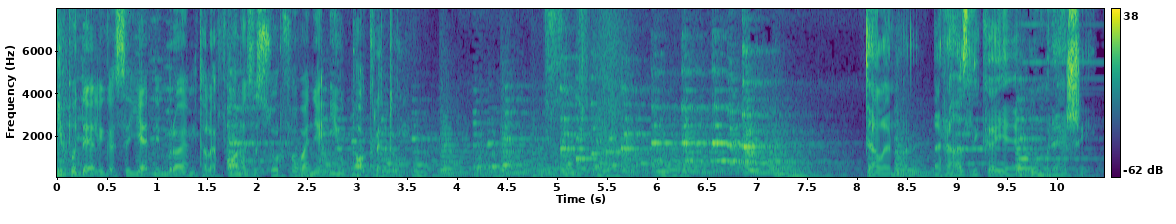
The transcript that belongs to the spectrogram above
i podeli ga sa jednim brojem telefona za surfovanje i u pokretu. Telenor, razlika je u mreži.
